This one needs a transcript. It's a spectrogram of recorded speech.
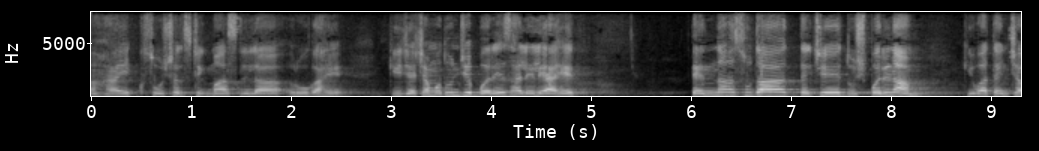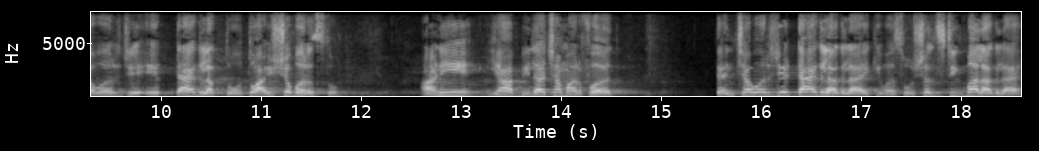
हा एक सोशल स्टिग्मा असलेला रोग आहे की ज्याच्यामधून जे बरे झालेले आहेत त्यांनासुद्धा त्याचे दुष्परिणाम किंवा त्यांच्यावर जे एक टॅग लागतो तो आयुष्यभर असतो. आणि ह्या बिलाच्या मार्फत त्यांच्यावर जे टॅग लागला आहे किंवा सोशल स्टिग्मा लागला आहे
